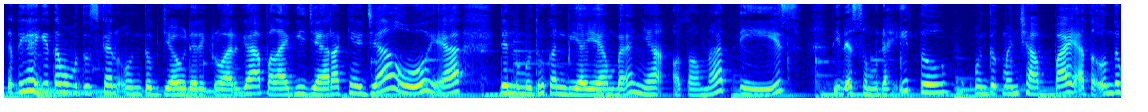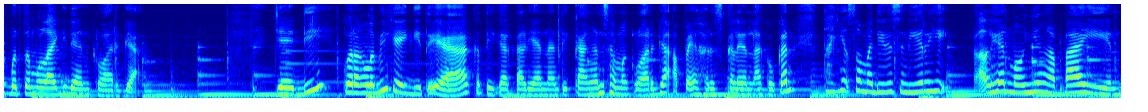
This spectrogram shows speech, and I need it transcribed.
ketika kita memutuskan untuk jauh dari keluarga apalagi jaraknya jauh ya dan membutuhkan biaya yang banyak otomatis tidak semudah itu untuk mencapai atau untuk bertemu lagi dengan keluarga. Jadi kurang lebih kayak gitu ya Ketika kalian nanti kangen sama keluarga Apa yang harus kalian lakukan? Tanya sama diri sendiri Kalian maunya ngapain?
